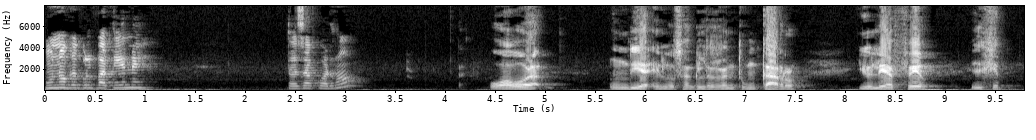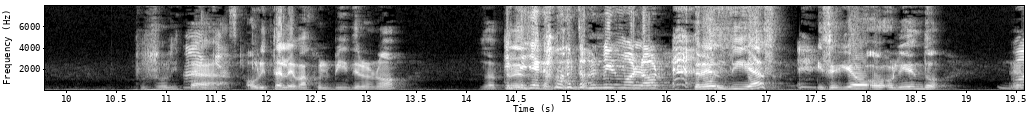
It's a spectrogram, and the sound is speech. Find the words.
¿Uno qué culpa tiene? ¿Estás de acuerdo? O ahora, un día en Los Ángeles rento un carro y olía feo. Y dije, pues ahorita, ahorita le bajo el vidrio, ¿no? O sea, Y te tres, llegaba todo el mismo olor. tres días y seguía oliendo. No.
